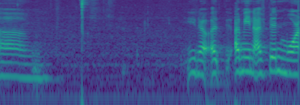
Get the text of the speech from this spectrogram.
Um, you know, I, I mean, I've been more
